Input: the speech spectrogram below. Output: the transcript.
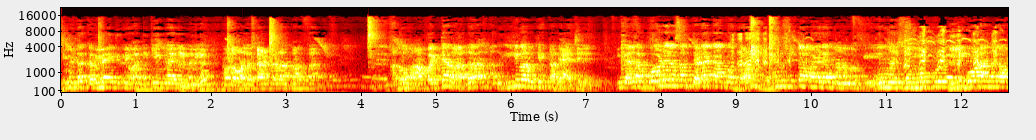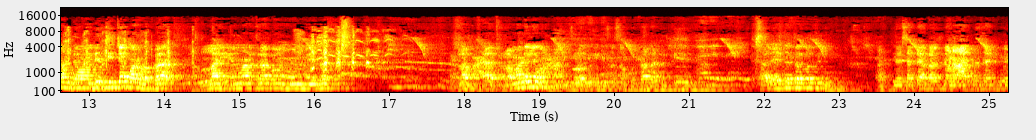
ಸಿಮೆಂಟ್ ಕಮ್ಮಿ ಆಗಿರಿ ನೀವು ಅದಕ್ಕೆ ಹಿಂಗಾಗಿಲ್ಲ ಮನೆ ನೋಡ ಹೊಡೆದ ಕಾಣ್ತಾರ ಅಂತ ಬರ್ತಾ. ಅದು ಆ ಬಟ್ಟೆ ಅದ ಅದ ಅದು ಇಲ್ಲಿ ಬರ್ಬೇಕಿತ್ತು ಅದು ಆಕ್ಚುಲಿ ಇವೆಲ್ಲ ಬೋರ್ಡ್ ಸ್ವಲ್ಪ ತೆಳಕ್ ಹಾಕ್ಬೇಕು. ಸಿಸ್ಟಮ್ ಮಾಡಿ ಮಾಡ್ಬೇಕು? ಏನ್ ಮಾಡಿಸ್ಬೇಕು? ಈ ಬೋರ್ಡ್ ಅಂದ್ರೆ ಒಂದ್ ಒಂದ್ ಚಿಚ್ಚ ಬರ್ಬೇಕ ಎಲ್ಲ ಏನ್ ಮಾಡ್ತಾರಪ್ಪ. ಎಲ್ಲ ಭಾಳ ಚಲೋ ಮಾಡಿಲ್ಲ ಇದ್ರೊಳಗೆ ಇನ್ನೂ ಸ್ವಲ್ಪ ಅದಕ್ಕೆ. ಅಲ್ಲಿ ಎಷ್ಟೇ ತಗೋತೀನಿ ಹತ್ತನೇ ಸಂಖ್ಯೆ ಕಲ್ತೀನಿ ಅಣ್ಣ. ಹತ್ತನೇ ಸಂಖ್ಯೆ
